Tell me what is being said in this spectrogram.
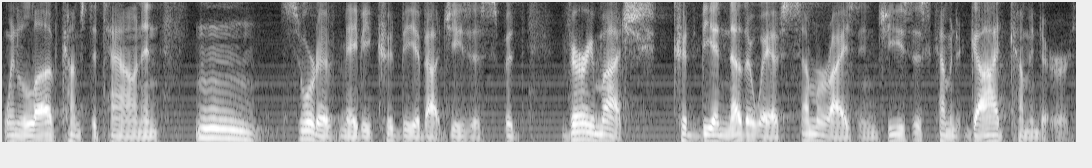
When Love Comes to Town. And mm, sort of maybe could be about Jesus, but very much could be another way of summarizing Jesus coming, to, God coming to earth.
